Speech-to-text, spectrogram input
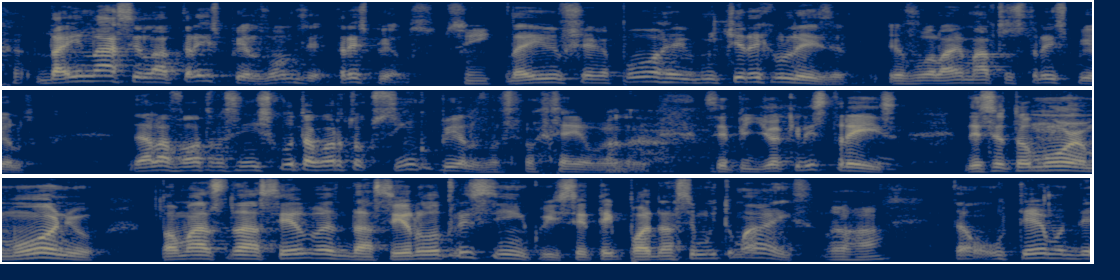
Daí nasce lá três pelos, vamos dizer, três pelos. Sim. Daí chega, porra, me tira aqui o laser. Eu vou lá e mato os três pelos. Daí ela volta e fala assim, escuta, agora eu tô com cinco pelos. Você pediu aqueles três. Daí você toma um hormônio, toma, nascer, nasceram outros cinco. E você tem, pode nascer muito mais. Aham. Então, o termo de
